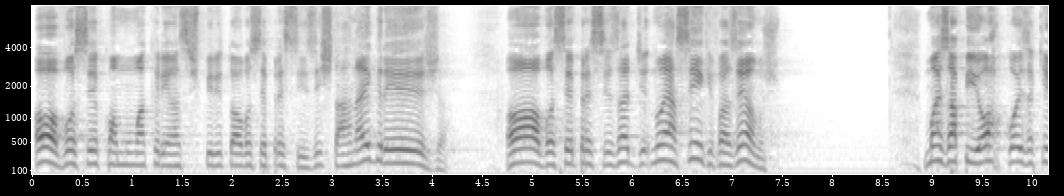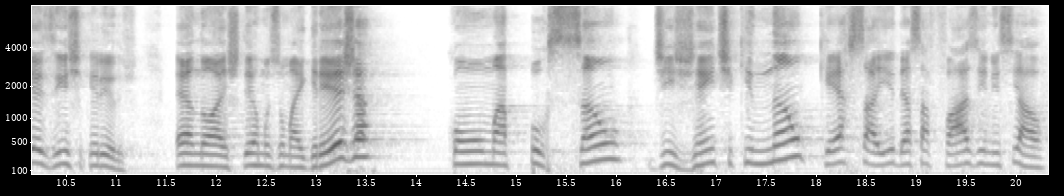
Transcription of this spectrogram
Ó, oh, você como uma criança espiritual, você precisa estar na igreja. Ó, oh, você precisa de... Não é assim que fazemos? Mas a pior coisa que existe, queridos, é nós termos uma igreja com uma porção de gente que não quer sair dessa fase inicial.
